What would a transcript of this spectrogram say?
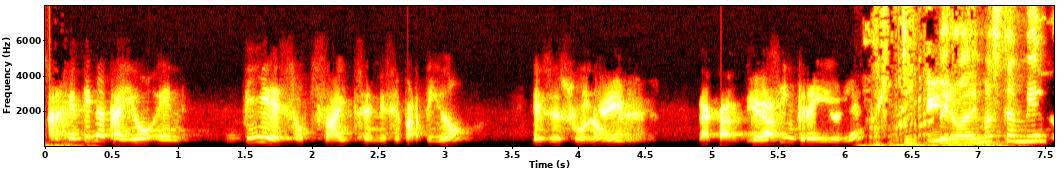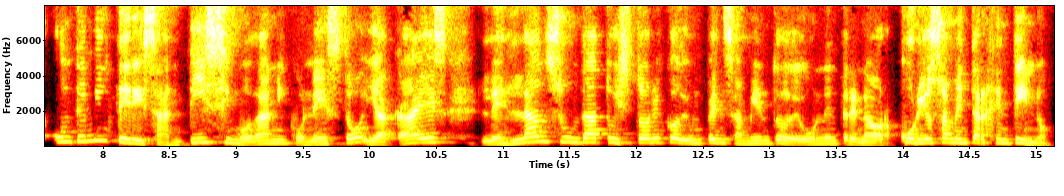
Argentina cayó en 10 offsides en ese partido. Ese es uno. Increíble. La cantidad. es increíble. Sí, Pero además también un tema interesantísimo, Dani, con esto, y acá es, les lanzo un dato histórico de un pensamiento de un entrenador, curiosamente argentino.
